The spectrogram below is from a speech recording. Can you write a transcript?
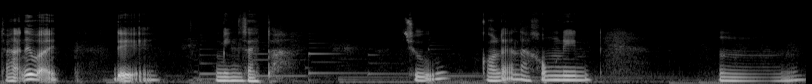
Chẳng hạn như vậy để mình giải tỏa. Chứ có lẽ là không nên um,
